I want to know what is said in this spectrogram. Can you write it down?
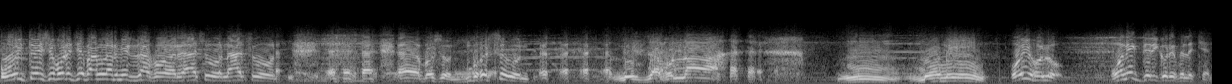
ওই তো এসে পড়েছে বাংলার মির্জাফর। আসুন আসুন। বসুন বসুন। মির্জাফর না। মমিন। ওই হলো। অনেক দেরি করে ফেলেছেন।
